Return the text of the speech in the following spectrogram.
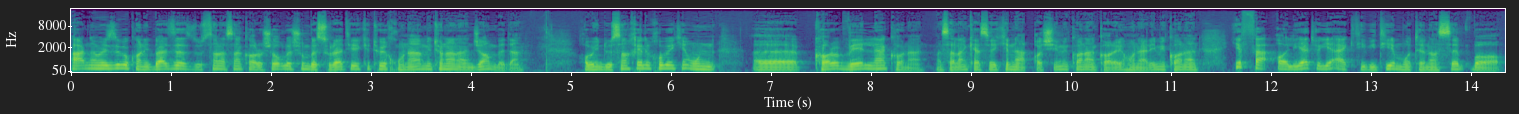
برنامه‌ریزی بکنید. بعضی از دوستان اصلا کار و شغلشون به صورتیه که توی خونه هم می‌تونن انجام بدن. خب این دوستان خیلی خوبه که اون کار رو ول نکنن. مثلا کسایی که نقاشی می‌کنن کارهای هنری می‌کنن یه فعالیت و یه اکتیویتی متناسب با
